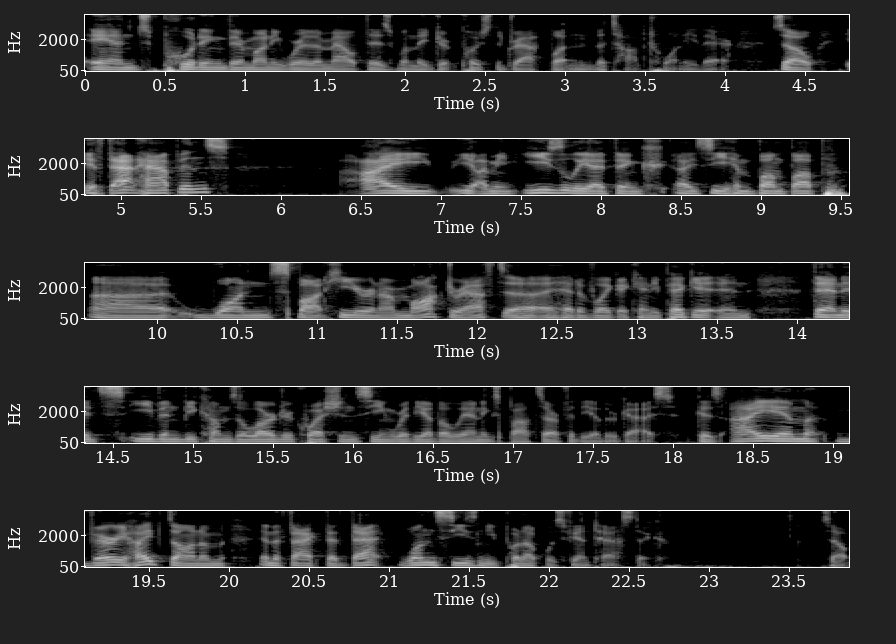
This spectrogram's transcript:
and putting their money where their mouth is when they push the draft button in the top 20 there. So if that happens, I I mean easily I think I see him bump up uh, one spot here in our mock draft uh, ahead of like a Kenny Pickett and then it's even becomes a larger question seeing where the other landing spots are for the other guys because I am very hyped on him and the fact that that one season he put up was fantastic. So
